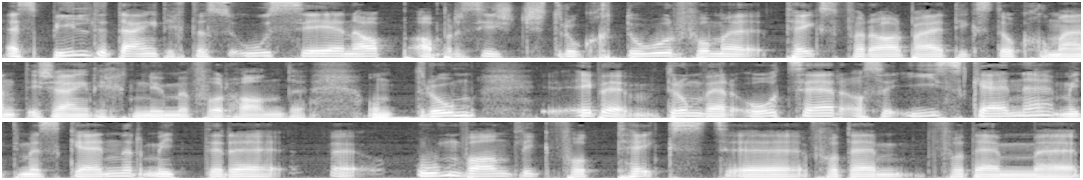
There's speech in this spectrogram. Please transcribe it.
es bildet eigentlich das Aussehen ab, aber es ist die Struktur vom Textverarbeitungsdokument ist eigentlich nicht mehr vorhanden. Und darum, eben, darum wäre OCR, also einscannen mit einem Scanner, mit der äh, Umwandlung von Text, äh, von dem, von dem äh,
